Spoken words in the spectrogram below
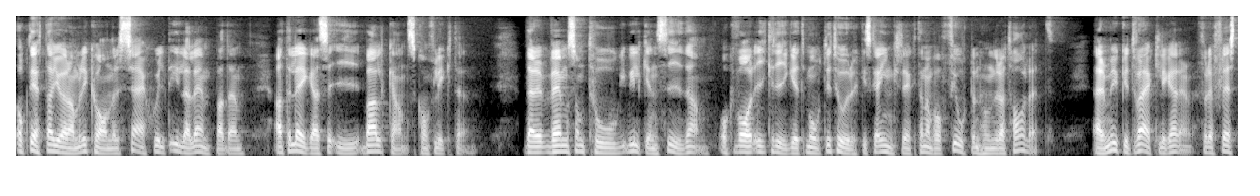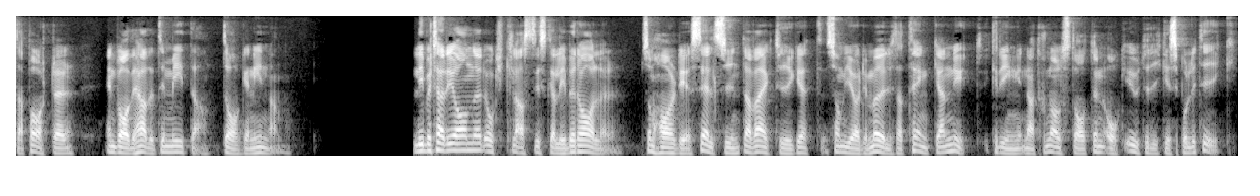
Och detta gör amerikaner särskilt illa lämpade att lägga sig i Balkans konflikter. Där vem som tog vilken sida och var i kriget mot de turkiska inkräktarna på 1400-talet är mycket verkligare för de flesta parter än vad de hade till middag dagen innan. Libertarianer och klassiska liberaler, som har det sällsynta verktyget som gör det möjligt att tänka nytt kring nationalstaten och utrikespolitik,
